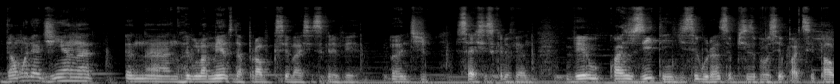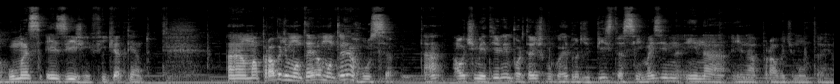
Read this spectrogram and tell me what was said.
dá uma olhadinha na, na, no regulamento da prova que você vai se inscrever antes de sair se inscrevendo. Ver quais os itens de segurança precisa para você participar. Algumas exigem, fique atento. Uh, uma prova de montanha é uma montanha russa tá? A altimetria é importante para um corredor de pista, sim, mas e na, e, na, e na prova de montanha?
